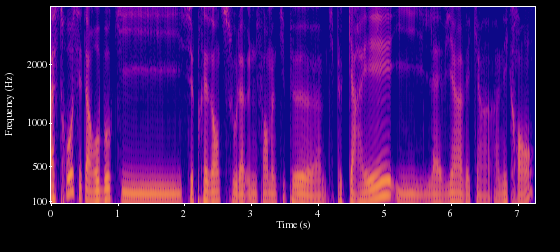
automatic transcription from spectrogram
Astro, c'est un robot qui se présente sous une forme un petit peu, un petit peu carrée. Il vient avec un, écran,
